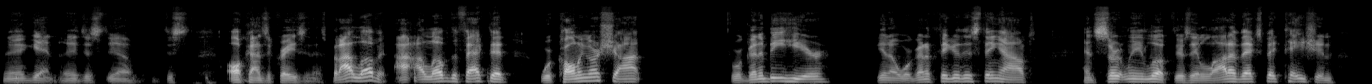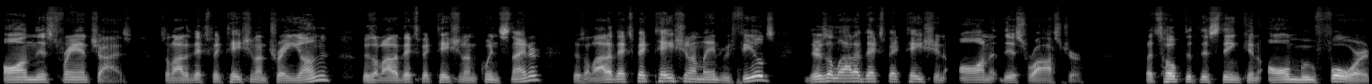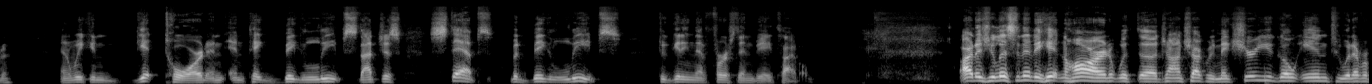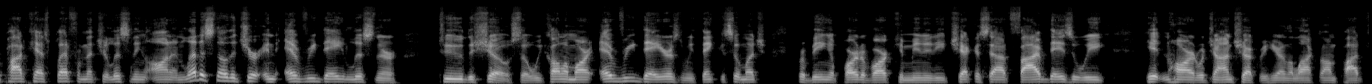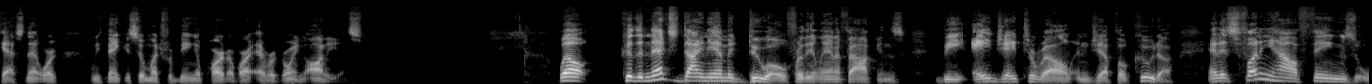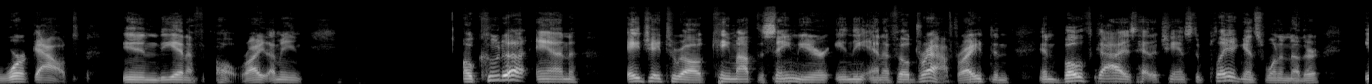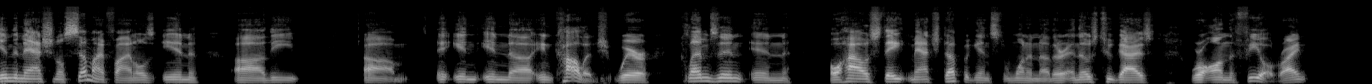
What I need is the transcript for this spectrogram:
Again, it just, you know, just all kinds of craziness. But I love it. I, I love the fact that we're calling our shot. We're going to be here. You know, we're going to figure this thing out. And certainly, look, there's a lot of expectation on this franchise. There's a lot of expectation on Trae Young. There's a lot of expectation on Quin Snyder. There's a lot of expectation on Landry Fields. There's a lot of expectation on this roster. Let's hope that this thing can all move forward and we can get toward and, and take big leaps, not just steps, but big leaps to getting that first NBA title. All right, as you listen into Hitting Hard with uh, Jon Chuckery, make sure you go into whatever podcast platform that you're listening on and let us know that you're an everyday listener to the show. So we call them our everydayers, and we thank you so much for being a part of our community. Check us out five days a week hitting hard with Jon Chuckery here on the Locked On Podcast Network. We thank you so much for being a part of our ever growing audience. Well, could the next dynamic duo for the Atlanta Falcons be AJ Terrell and Jeff Okudah? And it's funny how things work out in the NFL, right? I mean, Okudah and AJ Terrell came out the same year in the NFL draft, right? And and both guys had a chance to play against one another in the national semifinals in uh, the um, in in uh, in college, where Clemson and Ohio State matched up against one another, and those two guys were on the field, right?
